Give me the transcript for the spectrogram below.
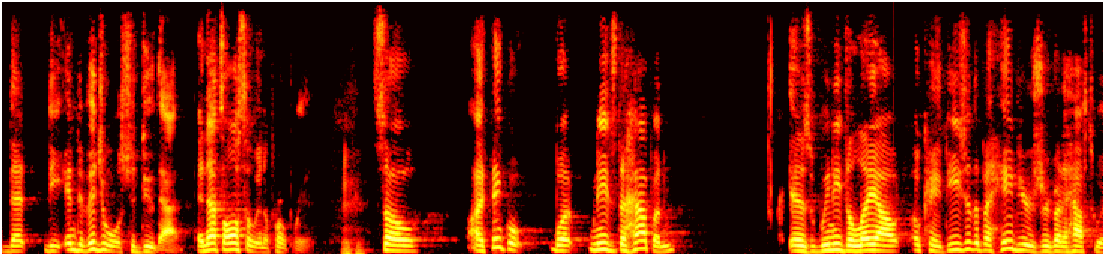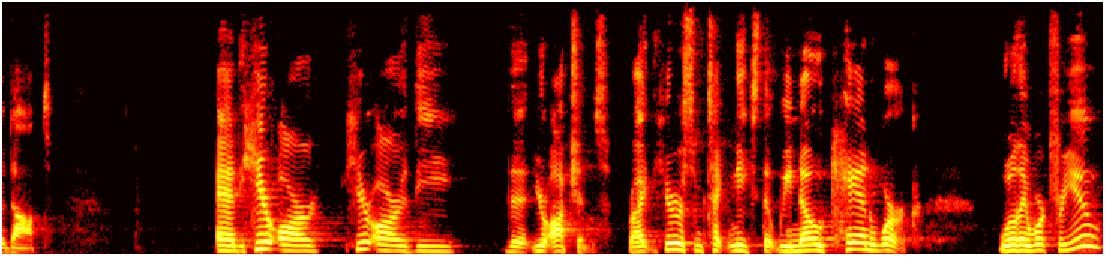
that the individual should do that, and that's also inappropriate. Mm-hmm. So I think what what needs to happen is we need to lay out okay these are the behaviors you're going to have to adopt and here are here are the the your options right here are some techniques that we know can work will they work for you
